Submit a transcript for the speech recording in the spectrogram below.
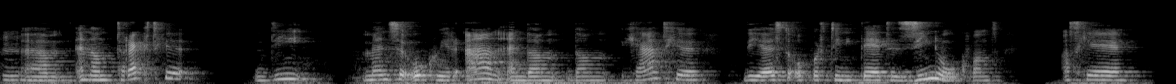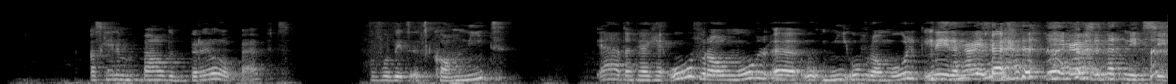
Ehm, en dan trekt je die mensen ook weer aan en dan, dan gaat je de juiste opportuniteiten zien ook. Want als jij, als jij een bepaalde bril op hebt, bijvoorbeeld het kan niet, ja, dan ga je overal mogelijk, eh, niet overal mogelijk Nee, dan ga je, ze, dan ga je ze net niet zien.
